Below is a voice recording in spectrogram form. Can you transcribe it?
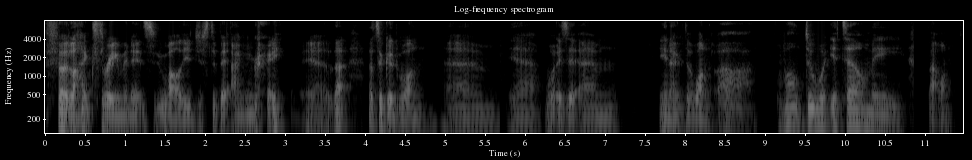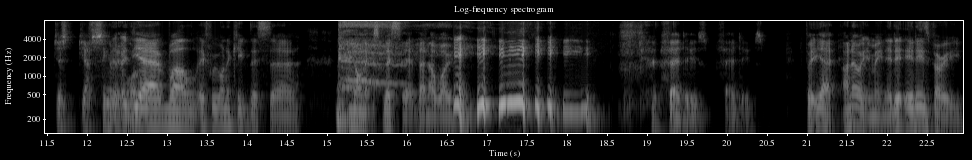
for like three minutes while you're just a bit angry. Yeah, that that's a good one. Um, yeah, what is it? Um, you know, the one. Ah, won't do what you tell me. That one. just you have to sing a bit Uh, more? yeah, well, if we want to keep this uh, non-explicit, then I won't. fair dues, fair dues. But yeah, I know what you mean. It it is very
